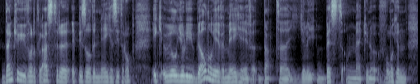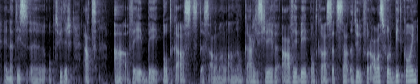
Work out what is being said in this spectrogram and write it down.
Dank u voor het luisteren. Episode 9 zit erop. Ik wil jullie wel nog even meegeven dat uh, jullie best mij kunnen volgen. En dat is uh, op Twitter, AVB Podcast. Dat is allemaal aan elkaar geschreven. AVB Podcast, dat staat natuurlijk voor Alles voor Bitcoin.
